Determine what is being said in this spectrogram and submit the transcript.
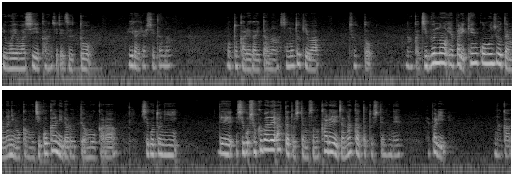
弱々しい感じでずっとイライラしてたな。元彼がいたな。その時はちょっとなんか自分のやっぱり健康状態も何もかも自己管理だろうって思うから仕事にで職場であったとしてもその彼じゃなかったとしてもねやっぱりなんか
